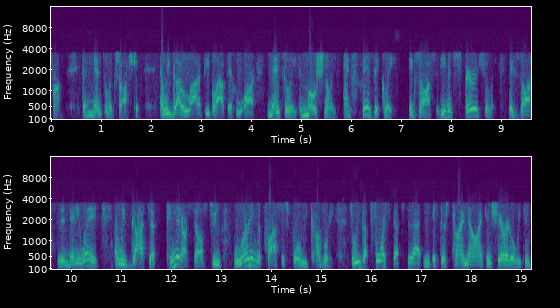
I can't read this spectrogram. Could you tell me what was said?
from than mental exhaustion. And we've got a lot of people out there who are mentally, emotionally, and physically exhausted, even spiritually exhausted in many ways. And we've got to commit ourselves to learning the process for recovery. So we've got four steps to that. And if there's time now, I can share it or we can,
